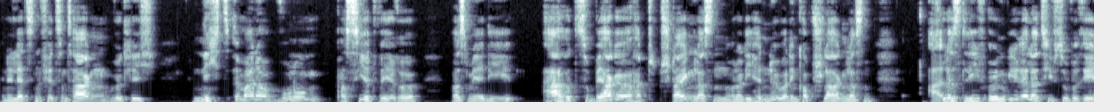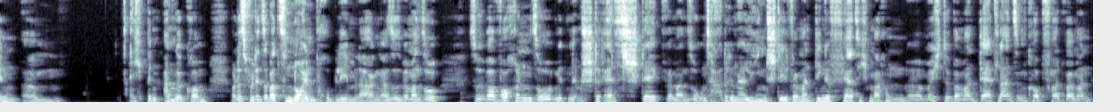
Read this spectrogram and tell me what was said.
in den letzten 14 Tagen wirklich nichts in meiner Wohnung passiert wäre, was mir die Haare zu Berge hat steigen lassen oder die Hände über den Kopf schlagen lassen. Alles lief irgendwie relativ souverän. Ähm, ich bin angekommen und das führt jetzt aber zu neuen Problemlagen. Also wenn man so so über Wochen so mitten im Stress steckt, wenn man so unter Adrenalin steht, wenn man Dinge fertig machen äh, möchte, weil man Deadlines im Kopf hat, weil man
